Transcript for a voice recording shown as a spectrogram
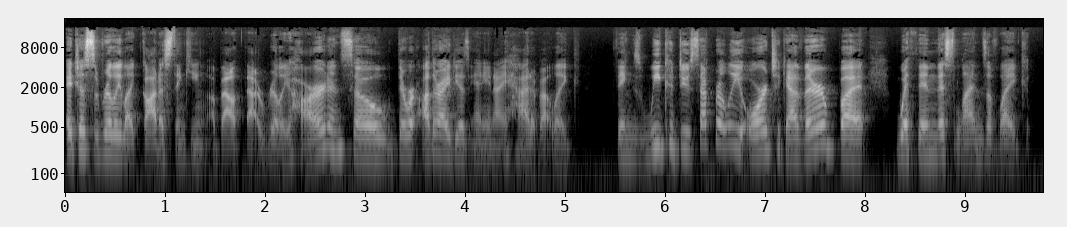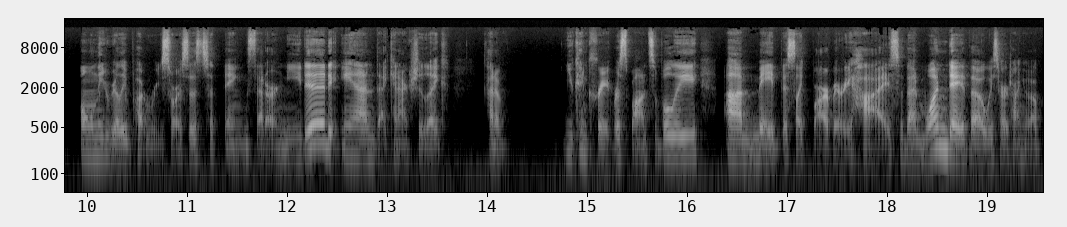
it just really like got us thinking about that really hard. And so there were other ideas Annie and I had about like things we could do separately or together, but within this lens of like only really put resources to things that are needed and that can actually like kind of you can create responsibly um, made this like bar very high. So then one day though we started talking about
